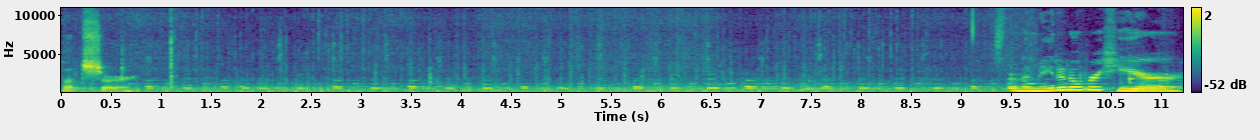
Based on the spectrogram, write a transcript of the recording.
But sure. Then I made it over here.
